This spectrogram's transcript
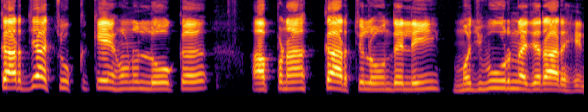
ਕਰਜ਼ਾ ਚੁੱਕ ਕੇ ਹੁਣ ਲੋਕ ਆਪਣਾ ਘਰ ਚਲਾਉਣ ਦੇ ਲਈ ਮਜਬੂਰ ਨਜ਼ਰ ਆ ਰਹੇ ਨੇ।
